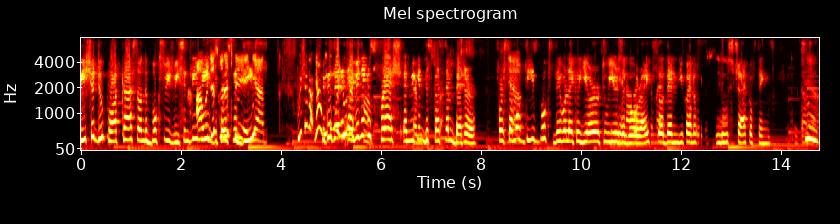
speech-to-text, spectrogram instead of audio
we should do podcasts on the books we recently I read was just gonna because with say, these, yeah, We should. Yeah, we because can then do everything is fresh and we can discuss fresh. them better. For some Yeah. of these books, they were like a year or two years Yeah, ago, I right? So then you kind of lose track of things. Exactly.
